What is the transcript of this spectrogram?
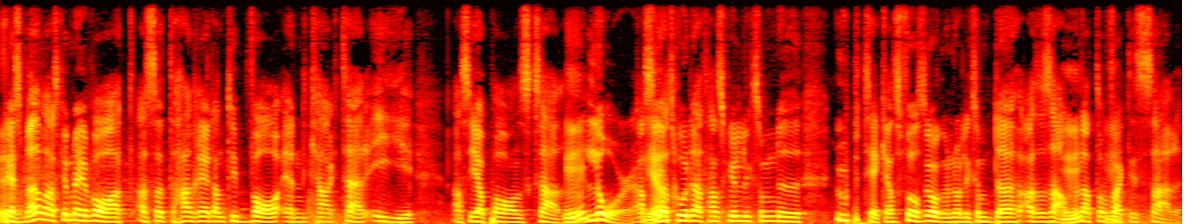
är. Det som överraskade mig var att, alltså, att han redan typ var en karaktär i alltså japansk så här Mm. lore. Alltså Ja. jag trodde att han skulle liksom nu upptäckas första gången och liksom dö, alltså så här, Mm. men att de Mm. faktiskt så här,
